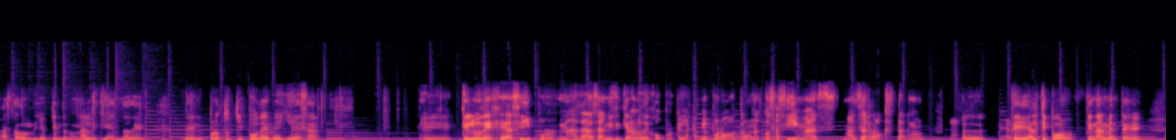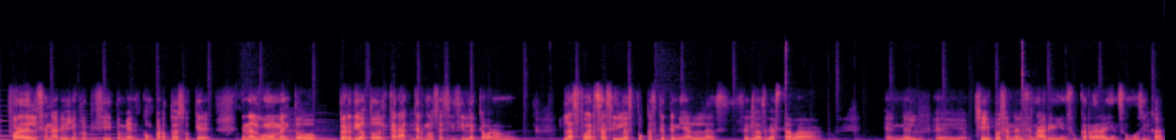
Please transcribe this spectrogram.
hasta donde yo entiendo es una leyenda de, del prototipo de belleza, eh, que lo deje así por nada, o sea, ni siquiera lo dejó porque la cambió por otra, una cosa así más, más de rockstar, ¿no? sí, al tipo finalmente fuera del escenario yo creo que sí, también comparto eso, que en algún momento perdió todo el carácter, no sé si, si le acabaron las fuerzas y las pocas que tenía las, se las gastaba en el, eh, sí, pues en el escenario y en su carrera y en su música,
